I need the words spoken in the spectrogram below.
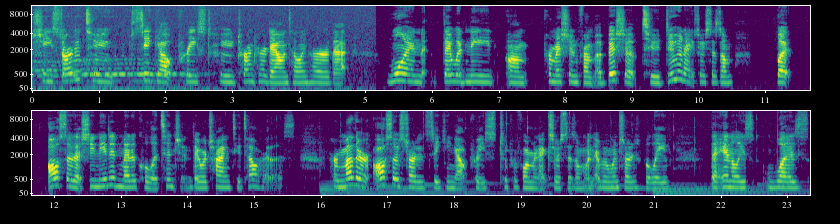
She started to seek out priests who turned her down, telling her that one, they would need um, permission from a bishop to do an exorcism, but also that she needed medical attention. They were trying to tell her this. Her mother also started seeking out priests to perform an exorcism when everyone started to believe that Anneliese was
